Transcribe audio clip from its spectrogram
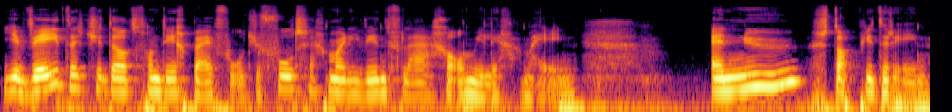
je weet dat je dat van dichtbij voelt. Je voelt zeg maar die windvlagen om je lichaam heen. En nu stap je erin.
